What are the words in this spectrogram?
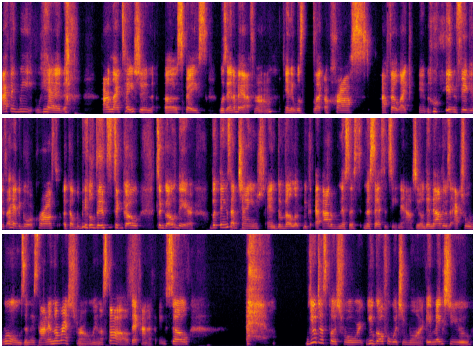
I think we we had our lactation uh, space was in a bathroom and it was like across I felt like in Hidden Figures, I had to go across a couple buildings to go to go there. But things have changed and developed out of necess- necessity now. So you know, then now there's actual rooms, and it's not in the restroom and a stall, that kind of thing. So you just push forward. You go for what you want. It makes you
